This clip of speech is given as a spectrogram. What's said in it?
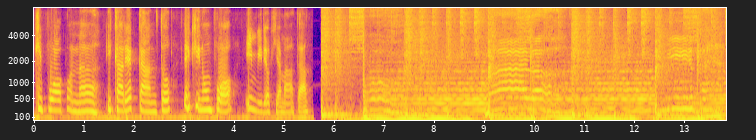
chi può con uh, i cari accanto e chi non può in videochiamata. My love, we've had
